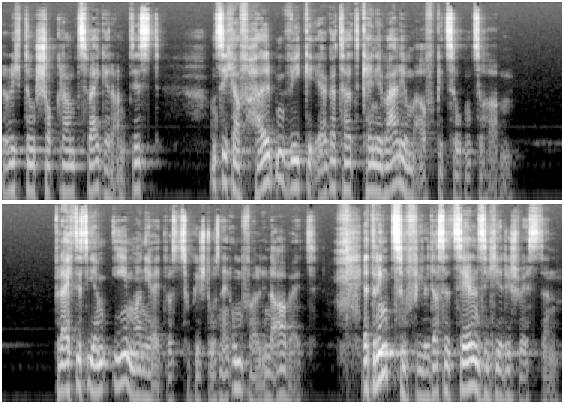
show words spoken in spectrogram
Richtung Schockraum 2 gerannt ist und sich auf halbem Weg geärgert hat, keine Valium aufgezogen zu haben. Vielleicht ist ihrem Ehemann ja etwas zugestoßen, ein Unfall in der Arbeit. Er trinkt zu viel, das erzählen sich ihre Schwestern.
